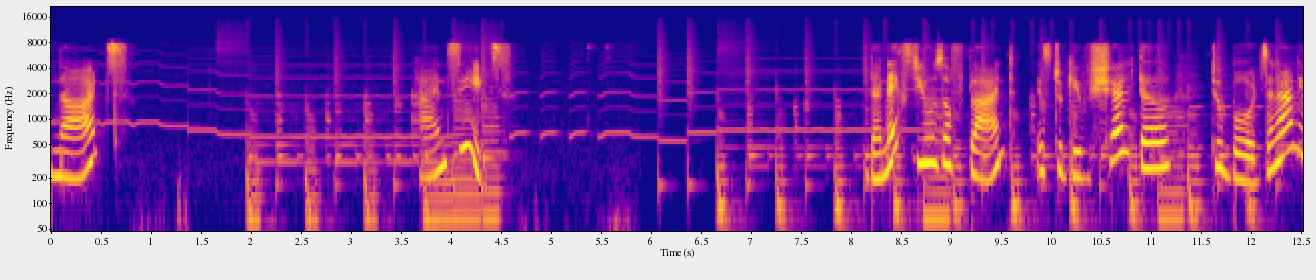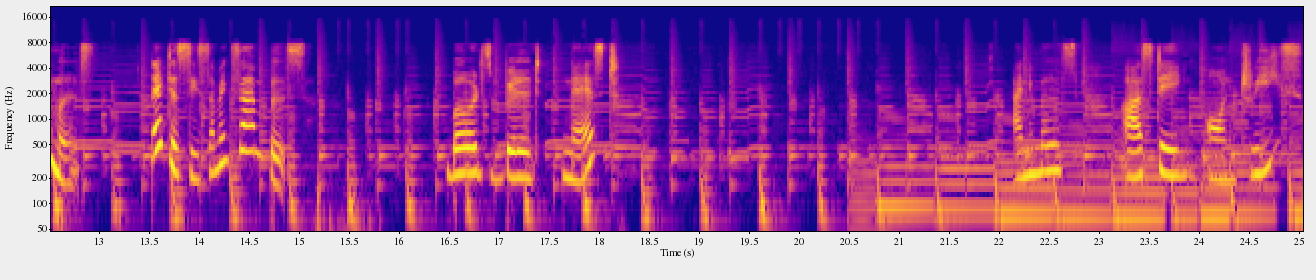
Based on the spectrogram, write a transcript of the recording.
nuts, and seeds. The next use of plant is to give shelter to birds and animals. Let us see some examples. Birds build nest. Animals are staying on trees.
